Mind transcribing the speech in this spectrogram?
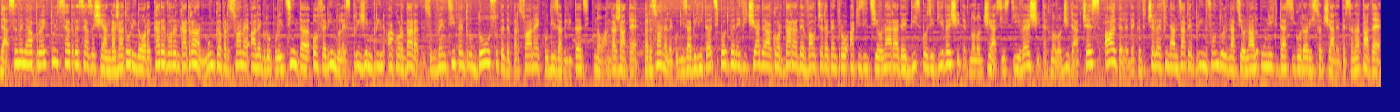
De asemenea, proiectul se adresează și angajatorilor care vor încadra în muncă persoane ale grupului țintă, oferindu-le sprijin prin acordarea de subvenții pentru 200 de persoane cu dizabilități nou angajate. Persoanele cu dizabilități pot beneficia de acordarea de vouchere pentru achiziționarea de dispozitive și tehnologii asistive și tehnologii tehnologii de acces, altele decât cele finanțate prin Fondul Național Unic de Asigurări Sociale de Sănătate.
